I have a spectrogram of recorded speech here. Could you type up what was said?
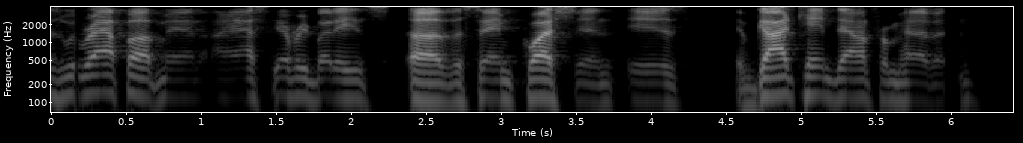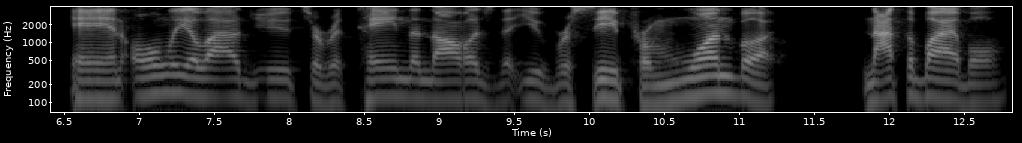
as we wrap up, man, I ask everybody's uh, the same question: Is if God came down from heaven and only allowed you to retain the knowledge that you've received from one book, not the Bible,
